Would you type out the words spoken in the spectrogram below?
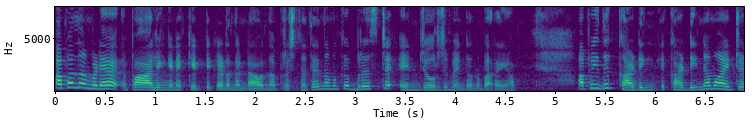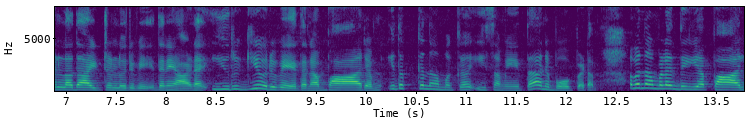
അപ്പോൾ നമ്മുടെ പാലിങ്ങനെ കെട്ടിക്കിടന്നുണ്ടാകുന്ന പ്രശ്നത്തെ നമുക്ക് ബ്രസ്റ്റ് എൻജോർജ്മെന്റ് എന്ന് പറയാം. അപ്പോൾ ഇത് കടി കഠിനമായിട്ടുള്ളതായിട്ടുള്ളൊരു വേദനയാണ്. ഇറുകിയ ഒരു വേദന ഭാരം ഇതൊക്കെ നമുക്ക് ഈ സമയത്ത് അനുഭവപ്പെടും. അപ്പോൾ നമ്മൾ എന്ത് ചെയ്യുക? പാൽ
